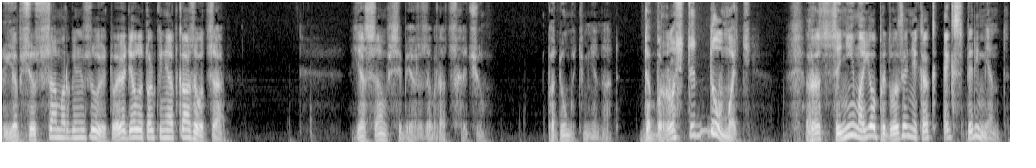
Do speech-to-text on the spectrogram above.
Я все сам организую. Твое дело только не отказываться. Я сам в себе разобраться хочу. Подумать мне надо. Да брось ты думать! Расцени мое предложение как эксперимент.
